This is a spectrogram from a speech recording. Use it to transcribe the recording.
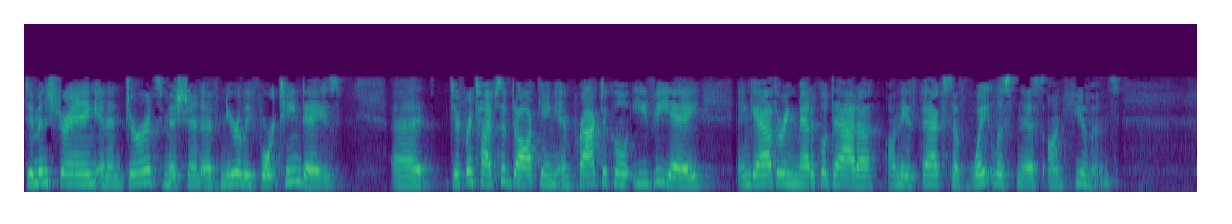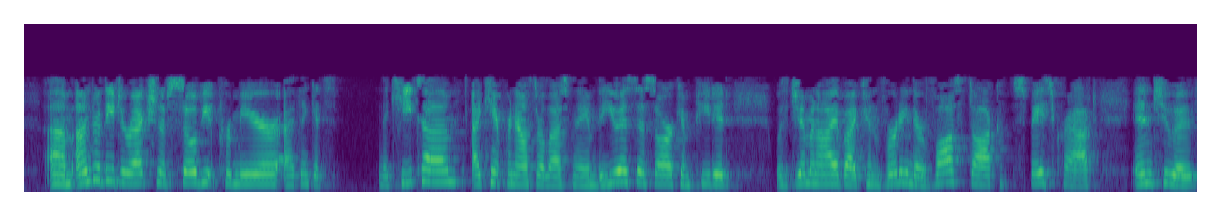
demonstrating an endurance mission of nearly 14 days, uh, different types of docking, and practical EVA and gathering medical data on the effects of weightlessness on humans. Um, under the direction of Soviet Premier, I think it's Nikita, I can't pronounce their last name, the USSR competed with Gemini by converting their Vostok spacecraft into a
